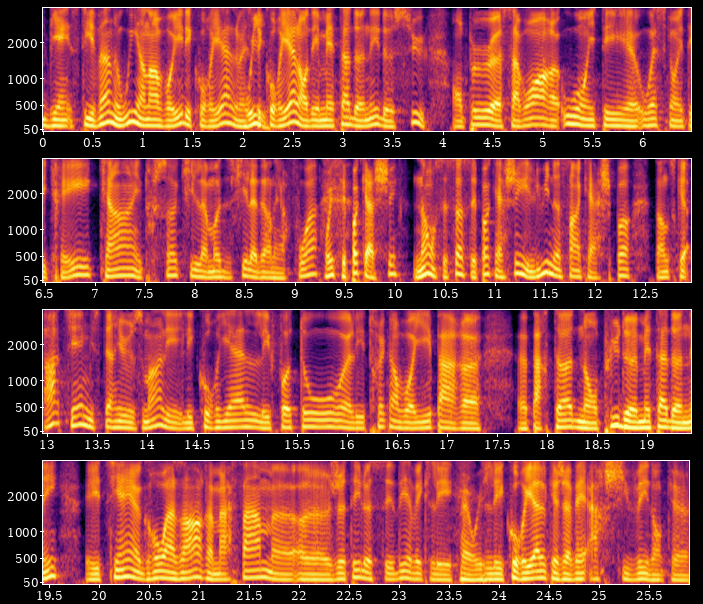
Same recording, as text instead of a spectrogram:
Bien, Steven, oui, en a envoyé des courriels, mais Oui. ces courriels ont des métadonnées dessus. On peut euh, savoir où ont été, euh, où est-ce qu'ils ont été créés, quand et tout ça, qui l'a modifié la dernière fois. Oui, c'est pas caché. Non, c'est ça, c'est pas caché et lui ne s'en cache pas. Tandis que, ah tiens, mystérieusement, les, les courriels, les photos, euh, les trucs envoyés par, euh, euh, par Todd n'ont plus de métadonnées. Et tiens, un gros hasard, euh, ma femme euh, a jeté le CD avec les, oui. les courriels que j'avais archivés. Donc, euh,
